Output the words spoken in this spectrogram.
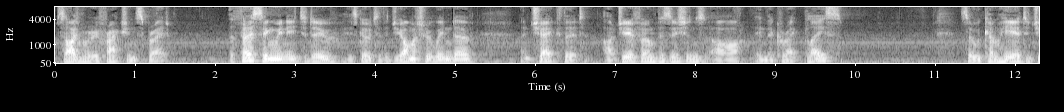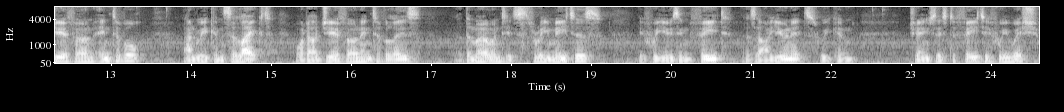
seismic refraction spread. The first thing we need to do is go to the geometry window and check that our geophone positions are in the correct place. So we come here to geophone interval and we can select what our geophone interval is. At the moment it's 3 meters. If we're using feet as our units we can change this to feet if we wish.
